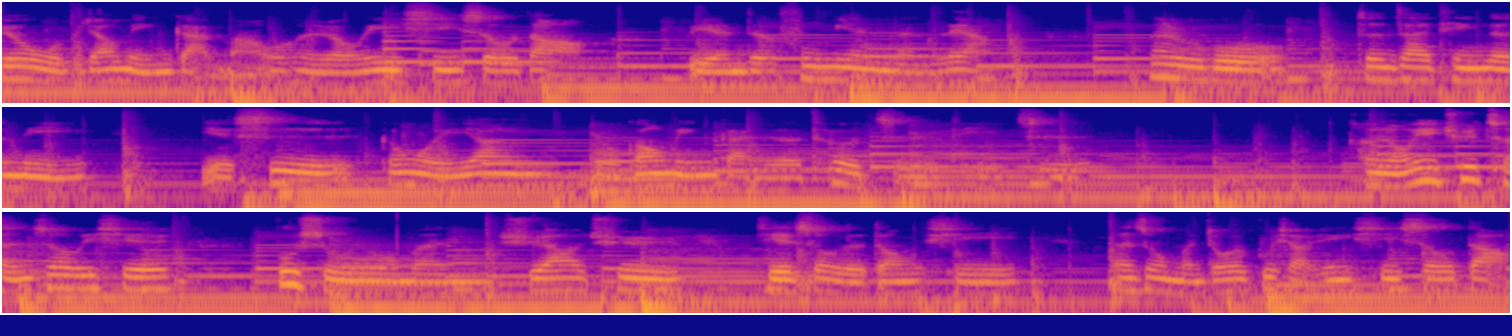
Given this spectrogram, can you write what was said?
为我比较敏感嘛，我很容易吸收到别人的负面能量。那如果正在听的你也是跟我一样有高敏感的特质体质，很容易去承受一些不属于我们需要去接受的东西，但是我们都会不小心吸收到。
